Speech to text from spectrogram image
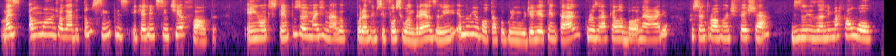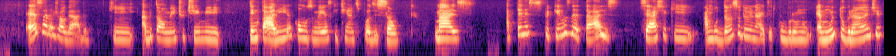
Mas é uma jogada tão simples e que a gente sentia falta. Em outros tempos eu imaginava, por exemplo, se fosse o Andrés ali, ele não ia voltar para o Greenwood, ele ia tentar cruzar aquela bola na área para o centroavante fechar, deslizando e marcar um gol. Essa era a jogada que habitualmente o time tentaria com os meias que tinha à disposição. Mas até nesses pequenos detalhes, você acha que a mudança do United com o Bruno é muito grande?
